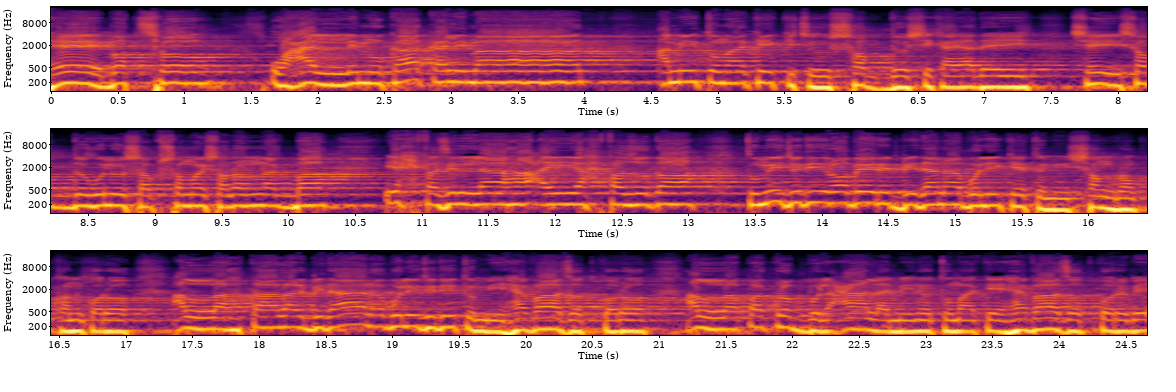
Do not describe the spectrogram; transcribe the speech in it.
হে বৎস ওয়াল্লিমুকা কালিমাত, আমি তোমাকে কিছু শব্দ শিখাইয়া দেই। সেই শব্দগুলো সব সময় স্মরণ রাখবা। ইহফাজিল্লাহ আই তুমি যদি রবের বিধানাবলীকে তুমি সংরক্ষণ করো, আল্লাহ তাআলার বিধানাবলী যদি তুমি হেফাজত করো, আল্লাহ পাক রব্বুল আলামিনও তোমাকে হেফাজত করবে।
